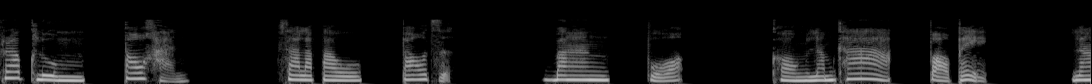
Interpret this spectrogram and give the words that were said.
ครอบคลุม 包含 ซาลาเปา 包子 บาง 薄 ของล้ำค่าป่อเป้ล้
